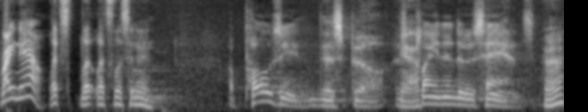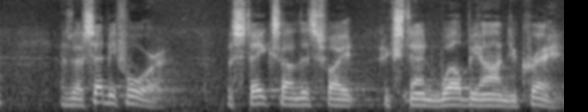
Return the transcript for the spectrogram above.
right now. Let's let, let's listen in. opposing this bill is Yeah. playing into his hands. Huh? As I've said before, the stakes on this fight extend well beyond Ukraine.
